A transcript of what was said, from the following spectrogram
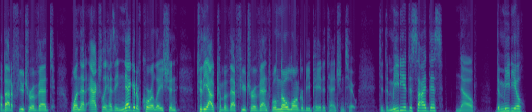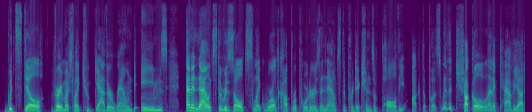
about a future event, one that actually has a negative correlation to the outcome of that future event, will no longer be paid attention to. Did the media decide this? No the media would still very much like to gather round Ames and announce the results like World Cup reporters announce the predictions of Paul the Octopus with a chuckle and a caveat.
